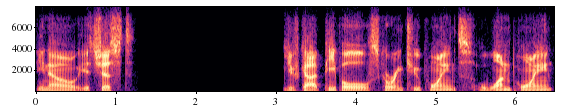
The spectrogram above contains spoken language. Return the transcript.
you know it's just you've got people scoring two points, one point.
